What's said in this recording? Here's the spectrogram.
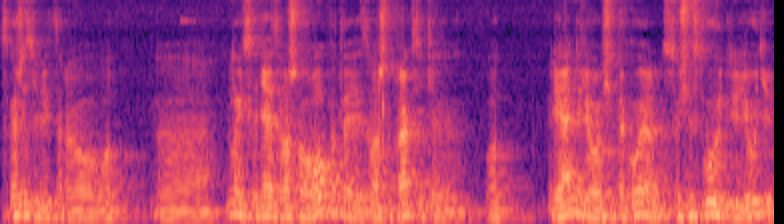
Скажите, Виктор, а вот, э, ну, исходя из вашего опыта, из вашей практики, вот реально ли вообще такое? Существуют ли люди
